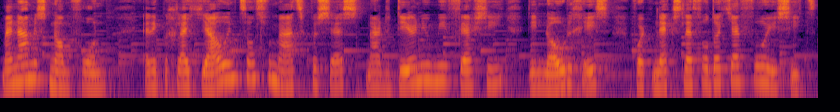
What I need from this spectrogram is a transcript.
Mijn naam is Namfon en ik begeleid jou in het transformatieproces naar de Dear versie die nodig is voor het next level dat jij voor je ziet.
